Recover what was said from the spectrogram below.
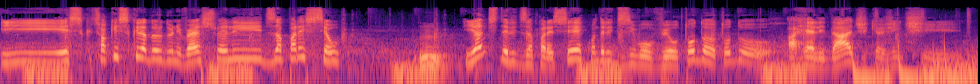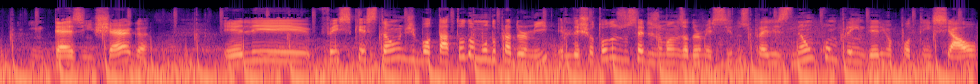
e esse, só que esse criador do universo, ele desapareceu. Hum. E antes dele desaparecer, quando ele desenvolveu toda, toda a realidade que a gente, em tese, enxerga, ele fez questão de botar todo mundo para dormir. Ele deixou todos os seres humanos adormecidos para eles não compreenderem o potencial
